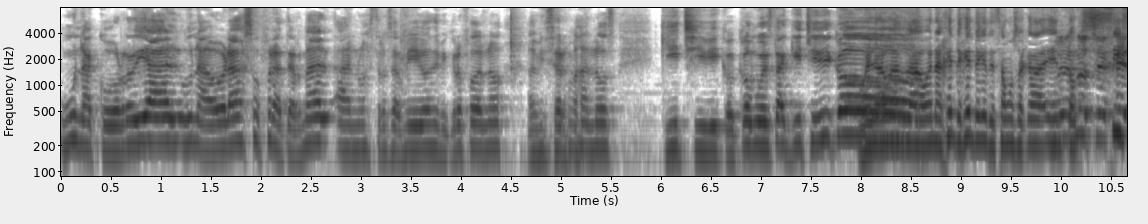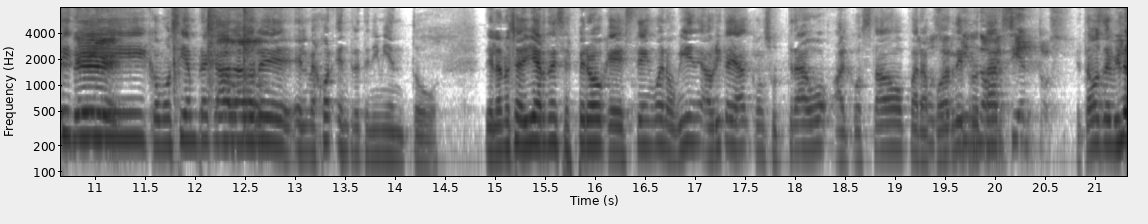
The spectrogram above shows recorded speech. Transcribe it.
una cordial, un abrazo fraternal a nuestros amigos de micrófono, a mis hermanos Kichibico. ¿Cómo está Kichibico? Buena banda, buena gente, gente que estamos acá en Buenas Toxicity, gente. como siempre acá dándole el mejor entretenimiento de la noche de viernes. Espero que estén, bueno, bien ahorita ya con su trago al costado para Estamos poder en disfrutar. 1900. Estamos en mil...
